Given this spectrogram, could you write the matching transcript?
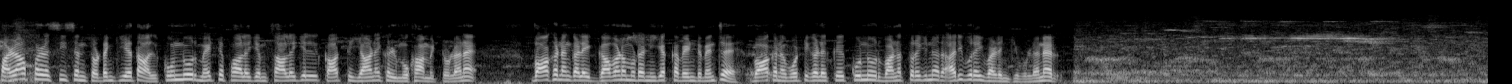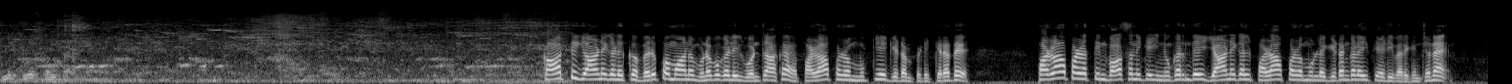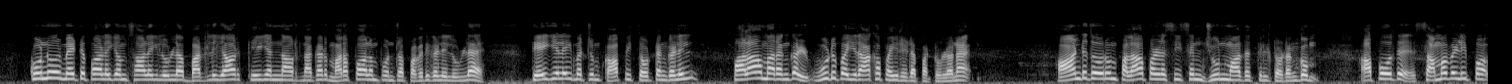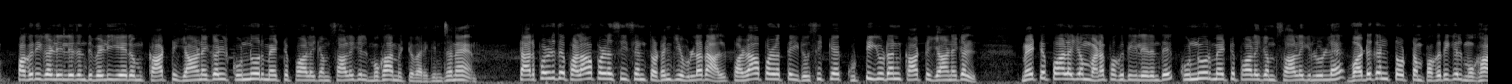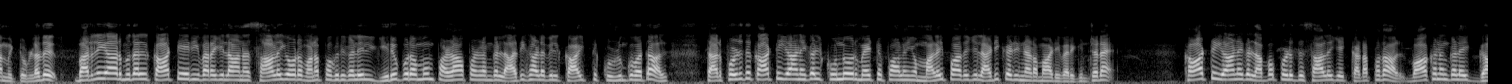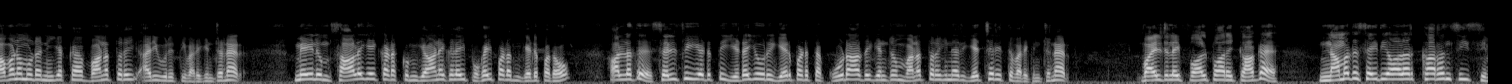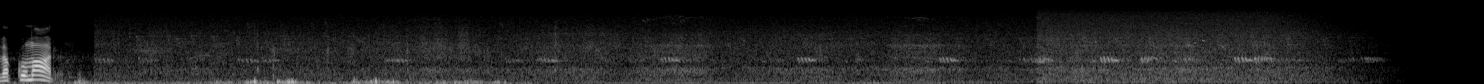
பழாப்பழ season தொடங்கியதால் குன்னூர் மேட்டுப்பாளையம் சாலையில் காட்டு யானைகள் முகாமிட்டுள்ளன. வாகனங்களை கவனமுடன் இயக்க வேண்டும் என்று வாகன ஓட்டிகளுக்கு குன்னூர் வனத்துறையினர் அறிவுரை வழங்கியுள்ளனர். காட்டு யானைகளுக்கு விருப்பமான உணவுகளில் ஒன்றாக பழாப்பழம் முக்கிய இடம் பிடிக்கிறது. பழாப்பழத்தின் வாசனையை நுகர்ந்து யானைகள் பழாப்பழம் உள்ள இடங்களை தேடி வருகின்றன. குன்னூர் மேட்டுப்பாளையம் சாலையில் உள்ள பர்லியார் கேஎன்ஆர் நகர் மரப்பாலம் போன்ற பகுதிகளில் உள்ள தேயிலை மற்றும் காப்பி தோட்டங்களில் பலா மரங்கள் ஊடுபயிராக பயிரிடப்பட்டுள்ளன. ஆண்டுதோறும் பலாப்பழ சீசன் ஜூன் மாதத்தில் தொடங்கும். அப்போது சமவெளி ப- பகுதிகளிலிருந்து வெளியேறும் காட்டு யானைகள் குன்னூர் மேட்டுப்பாளையம் சாலையில் முகாமிட்டு வருகின்றன. தற்பொழுது பலாப்பழ சீசன் தொடங்கியுள்ளதால் பலாப்பழத்தை ருசிக்க குட்டியுடன் காட்டு யானைகள் மேட்டுப்பாளையம் வனப்பகுதியிலிருந்து குன்னூர் மேட்டுப்பாளையம் சாலையில் உள்ள வடுகன் தோட்டம் பகுதியில் முகாமிட்டுள்ளது. பர்லியார் முதல் காட்டேரி வரையிலான சாலையோர வனப்பகுதிகளில் இருபுறமும் பழாப்பழங்கள் அதிக அளவில் காய்த்து குழுங்குவதால் தற்பொழுது காட்டு யானைகள் குன்னூர் மேட்டுப்பாளையம் மலைப்பாதையில் அடிக்கடி நடமாடி வருகின்றன. காட்டு யானைகள் அவ்வப்பொழுது சாலையை கடப்பதால் வாகனங்களை கவனமுடன் இயக்க வனத்துறை அறிவுறுத்தி வருகின்றனர். மேலும் சாலையை கடக்கும் யானைகளை புகைப்படம் எடுப்பதோ அல்லது செல்ஃபி எடுத்து இடையூறு ஏற்படுத்தக்கூடாது என்றும் வனத்துறையினர் எச்சரித்து வருகின்றனர். வைல்ட் லைஃப் வால்பாறைக்காக நமது செய்தியாளர் கரன்சி சிவக்குமார்.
